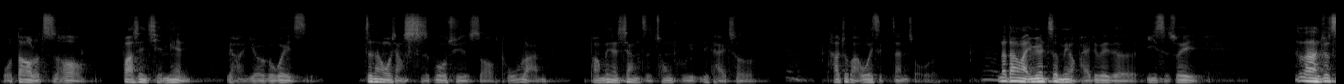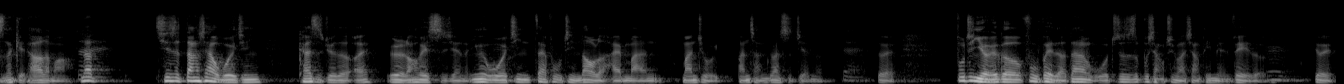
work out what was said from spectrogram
我到了之后，发现前面呀有一个位置，正当我想驶过去的时候，突然旁边的巷子冲出一台车。他就把位置给占走了，嗯，那当然，因为这没有排队的意思，所以当然就只能给他了嘛。那其实当下我已经开始觉得，哎，有点浪费时间了，因为我已经在附近绕了还蛮蛮久、蛮长一段时间了。对对，附近有一个付费的，但我就是不想去嘛，想听免费的。嗯，对。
